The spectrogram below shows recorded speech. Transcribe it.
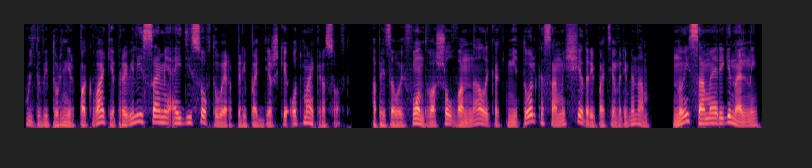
Культовый турнир по Кваке провели сами ID Software при поддержке от Microsoft, а призовой фонд вошел в анналы как не только самый щедрый по тем временам, но и самый оригинальный.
